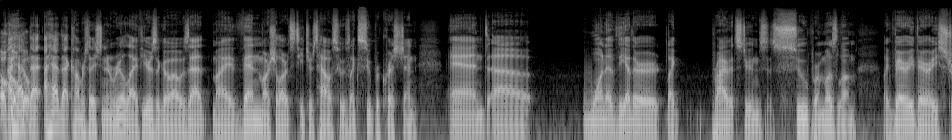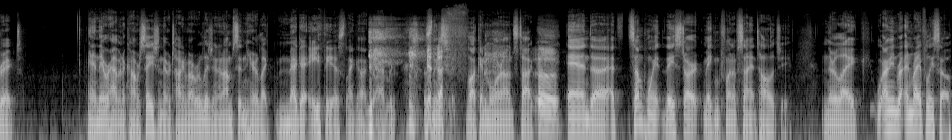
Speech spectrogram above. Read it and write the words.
Oh, go, I had go. that I had that conversation in real life years ago. I was at my then martial arts teacher's house, who was like super Christian, and uh, one of the other like private students is super Muslim, like very very strict. And they were having a conversation. They were talking about religion, and I'm sitting here like mega atheist, like, oh god, look, listen to these fucking morons talk. Uh, And uh, at some point, they start making fun of Scientology, and they're like, I mean, and rightfully so,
